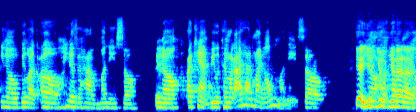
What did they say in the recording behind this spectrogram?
you know be like, oh, he doesn't have money, so you know I can't be with him. Like I had my own money, so Yeah, you know, you I you're not a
